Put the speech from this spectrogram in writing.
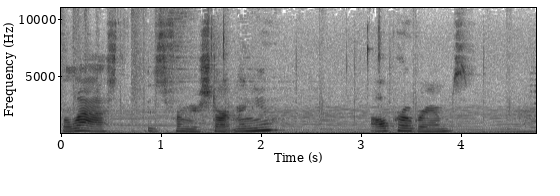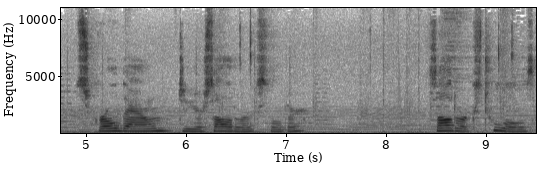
The last is from your Start menu, All Programs, scroll down to your SOLIDWORKS folder, SOLIDWORKS Tools,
